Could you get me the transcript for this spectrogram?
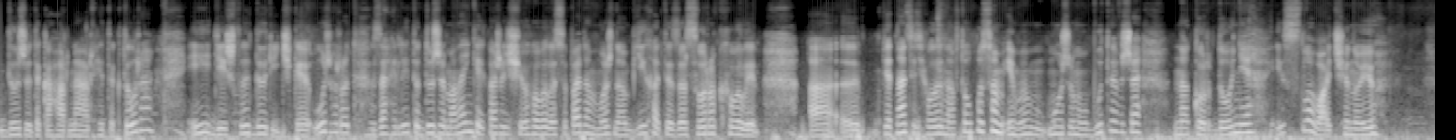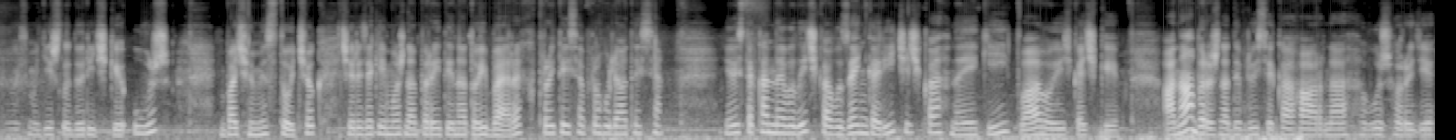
дуже така гарна архітектура, і дійшли до річки. Ужгород взагалі то дуже маленький. кажуть, що його велосипедом можна об'їхати за 40 хвилин. А е, 15 хвилин автобусом, і ми можемо бути вже на кордоні із Словаччиною. Ось ми дійшли до річки Уж. Бачу місточок, через який можна перейти на той берег, пройтися, прогулятися. І ось така невеличка вузенька річечка, на якій плавають качки. А набережна, дивлюсь, яка гарна в Ужгороді.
